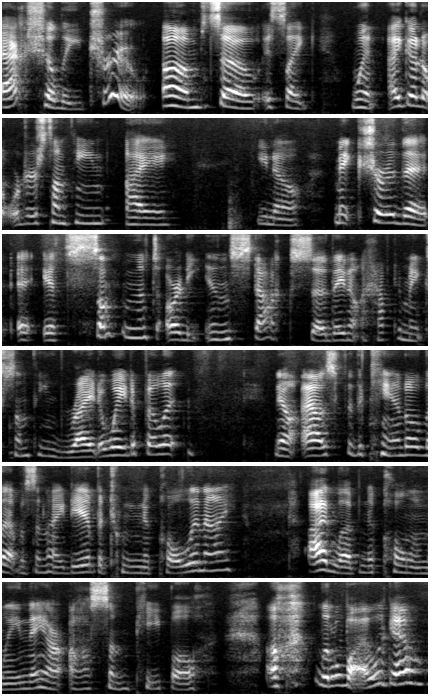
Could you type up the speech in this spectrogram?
actually true. Um so it's like when I go to order something, I you know, make sure that it's something that's already in stock so they don't have to make something right away to fill it. Now, as for the candle, that was an idea between Nicole and I. I love Nicole and Wayne. They are awesome people. a little while ago,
